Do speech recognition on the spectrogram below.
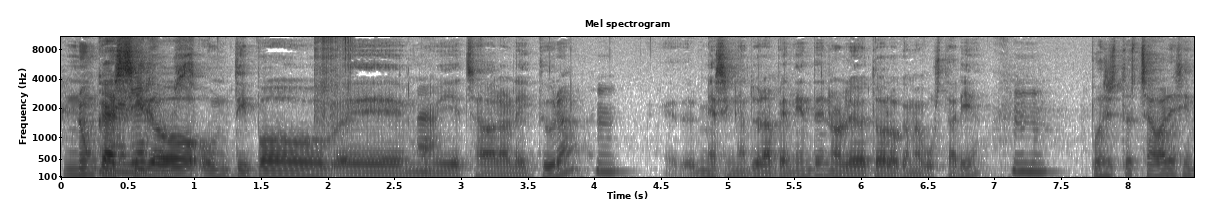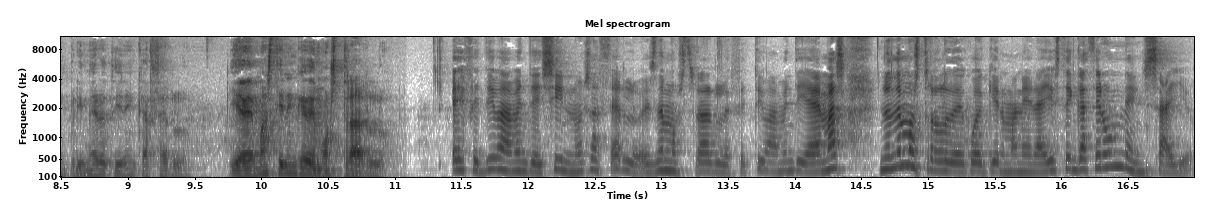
Nunca Ni he sido lejos. un tipo eh, muy Ah. echado a la lectura. Mm. Eh, Mi asignatura pendiente, no leo todo lo que me gustaría. Pues estos chavales en primero tienen que hacerlo. Y además tienen que demostrarlo. Efectivamente, sí, no es hacerlo, es demostrarlo, efectivamente. Y además, no demostrarlo de cualquier manera. Ellos tienen que hacer un ensayo.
